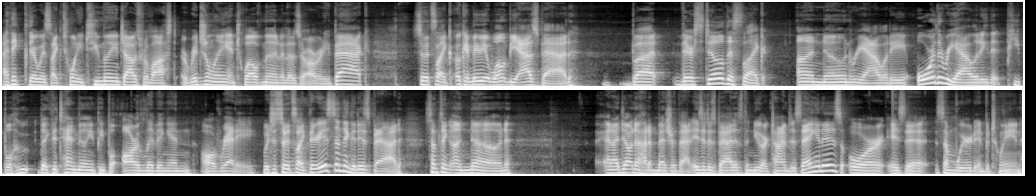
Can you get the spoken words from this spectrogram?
I think there was like 22 million jobs were lost originally, and 12 million of those are already back. So it's like, okay, maybe it won't be as bad, but there's still this like unknown reality or the reality that people who like the 10 million people are living in already, which is so it's like there is something that is bad, something unknown. And I don't know how to measure that. Is it as bad as the New York Times is saying it is, or is it some weird in between?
